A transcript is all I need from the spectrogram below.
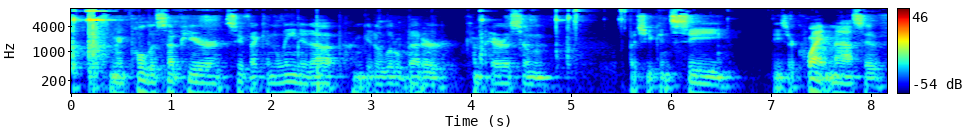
Let me pull this up here, see if I can lean it up and get a little better comparison. But you can see these are quite massive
